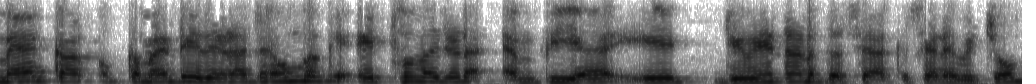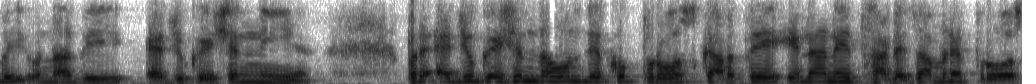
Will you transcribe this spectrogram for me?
ਮੈਂ ਕਮੈਂਟ ਇਹ ਦੇਣਾ ਚਾਹੂੰਗਾ ਕਿ ਇੱਥੋਂ ਦਾ ਜਿਹੜਾ ਐਮਪੀ ਹੈ ਇਹ ਜਿਵੇਂ ਇਹਨਾਂ ਨੇ ਦੱਸਿਆ ਕਿਸੇ ਨੇ ਵਿੱਚੋਂ ਵੀ ਉਹਨਾਂ ਦੀ ਐਜੂਕੇਸ਼ਨ ਨਹੀਂ ਹੈ ਪਰ ਐਜੂਕੇਸ਼ਨ ਦਾ ਹੁਣ ਦੇਖੋ ਪਰੋਸ ਕਰਤੇ ਇਹਨਾਂ ਨੇ ਸਾਡੇ ਸਾਹਮਣੇ ਪਰੋਸ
